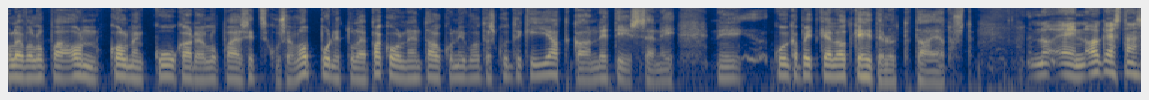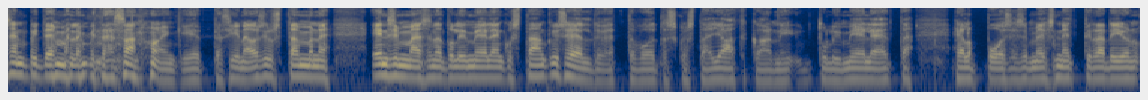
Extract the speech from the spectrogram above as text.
oleva lupa on kolmen kuukauden lupa ja sitten kun se loppuu, niin tulee pakollinen tauko, niin voitaisiin kuitenkin jatkaa netissä. Niin, niin kuinka pitkälle olet kehitellyt tätä ajatusta? No en oikeastaan sen pitemmälle mitä sanoinkin, että siinä olisi just tämmöinen, ensimmäisenä tuli mieleen, kun sitä on kyselty, että voitaisiko sitä jatkaa, niin tuli mieleen, että helppo olisi esimerkiksi nettiradion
